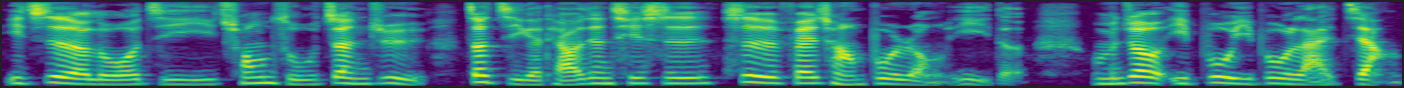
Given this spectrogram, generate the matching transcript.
一致的逻辑、充足证据这几个条件，其实是非常不容易的。我们就一步一步来讲。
